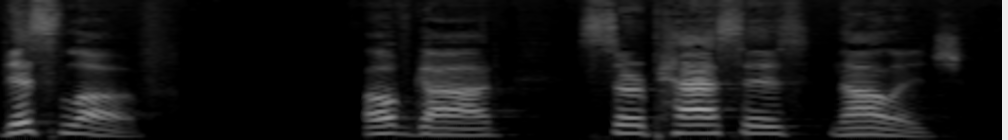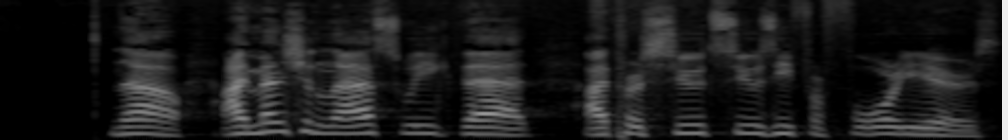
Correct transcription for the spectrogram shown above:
This love of God surpasses knowledge. Now, I mentioned last week that I pursued Susie for four years.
